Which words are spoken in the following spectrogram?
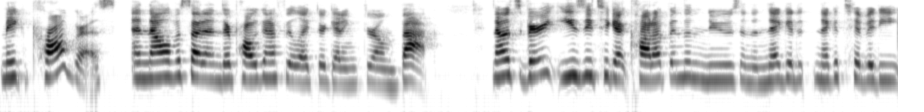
make progress. And now all of a sudden they're probably gonna feel like they're getting thrown back. Now it's very easy to get caught up in the news and the negative negativity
